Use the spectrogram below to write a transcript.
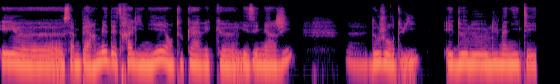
et, euh, ça me permet d'être alignée, en tout cas avec euh, les énergies d'aujourd'hui et de l'humanité.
